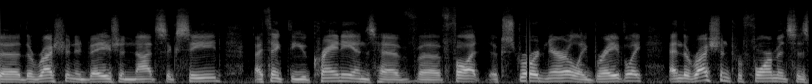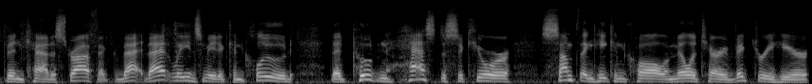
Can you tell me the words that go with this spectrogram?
uh, the Russian invasion not succeed. I think the Ukrainians have uh, fought extraordinarily bravely, and the Russian performance has been catastrophic. That, that leads me to conclude that Putin has to secure something he can call a military victory here,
